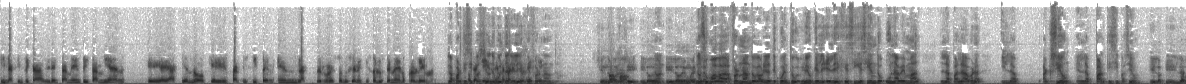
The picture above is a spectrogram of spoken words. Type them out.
y las implicadas directamente y también eh, haciendo que participen en las resoluciones y soluciones de los problemas. La participación de vuelta en el eje, Fernando. Sin duda sí, y lo, no, y lo demuestra. No sumaba Fernando, Gabriela, te cuento, veo que el, eje sigue siendo una vez más la palabra y la acción en la participación. Y lo, y lo,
